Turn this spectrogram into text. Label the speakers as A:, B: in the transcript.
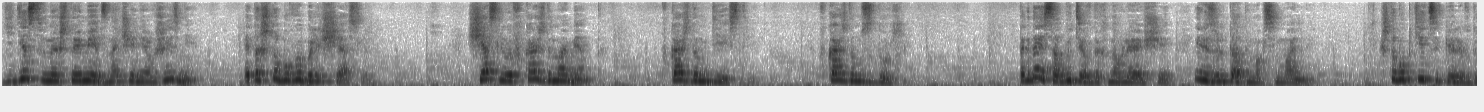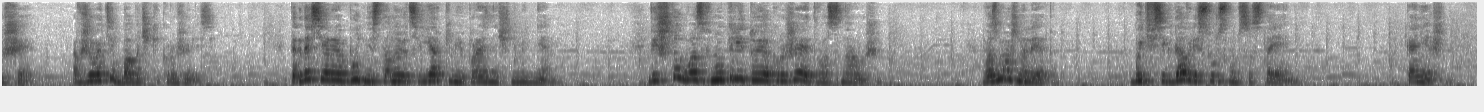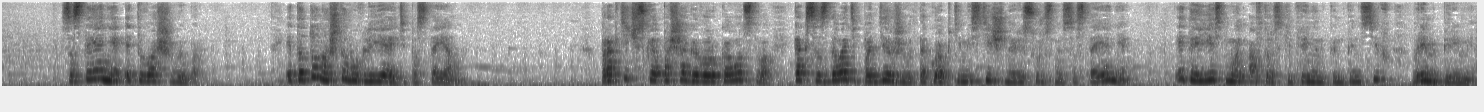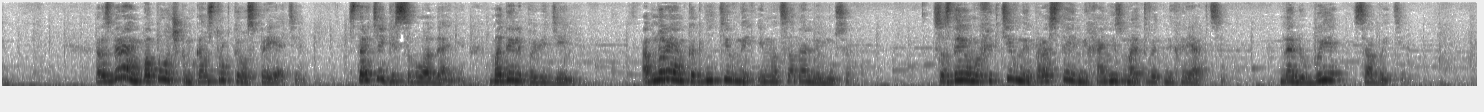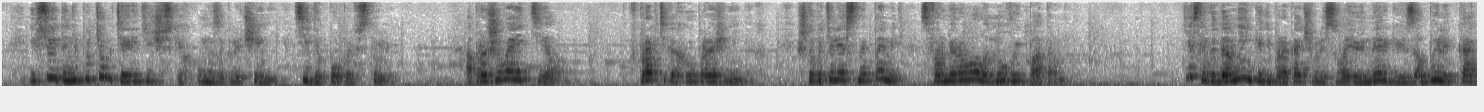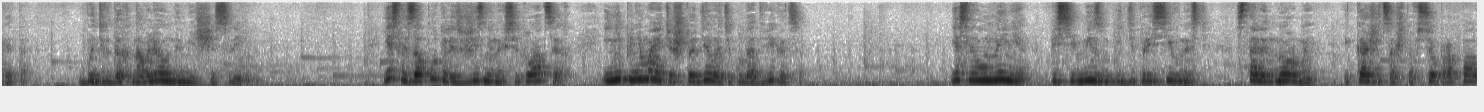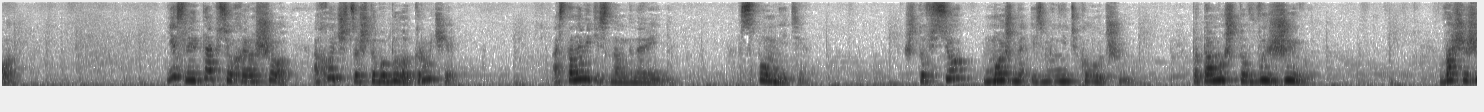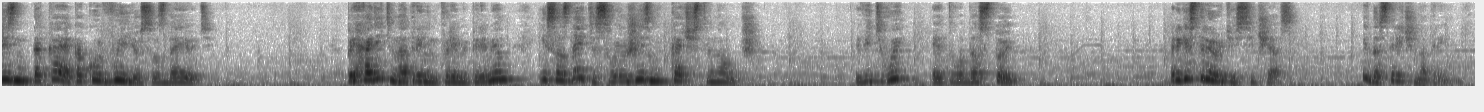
A: Единственное, что имеет значение в жизни, это чтобы вы были счастливы. Счастливы в каждый момент, в каждом действии, в каждом вздохе. Тогда и события вдохновляющие, и результаты максимальные. Чтобы птицы пели в душе, а в животе бабочки кружились. Тогда серые будни становятся яркими и праздничными днями. Ведь что у вас внутри, то и окружает вас снаружи. Возможно ли это? Быть всегда в ресурсном состоянии? Конечно. Состояние – это ваш выбор. Это то, на что вы влияете постоянно. Практическое пошаговое руководство, как создавать и поддерживать такое оптимистичное ресурсное состояние, это и есть мой авторский тренинг-интенсив «Время перемен». Разбираем по полочкам конструкты восприятия, стратегии совладания, модели поведения. Обнуляем когнитивный и эмоциональный мусор. Создаем эффективные и простые механизмы ответных реакций на любые события. И все это не путем теоретических умозаключений, сидя попой в стуле, а проживая телом, в практиках и упражнениях, чтобы телесная память сформировала новые паттерны. Если вы давненько не прокачивали свою энергию и забыли, как это – быть вдохновленными и счастливыми. Если запутались в жизненных ситуациях и не понимаете, что делать и куда двигаться. Если уныние, пессимизм и депрессивность стали нормой и кажется, что все пропало – если и так все хорошо, а хочется, чтобы было круче, остановитесь на мгновение. Вспомните, что все можно изменить к лучшему, потому что вы живы. Ваша жизнь такая, какой вы ее создаете. Приходите на тренинг «Время перемен» и создайте свою жизнь качественно лучше. Ведь вы этого достойны. Регистрируйтесь сейчас. И до встречи на тренинге.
